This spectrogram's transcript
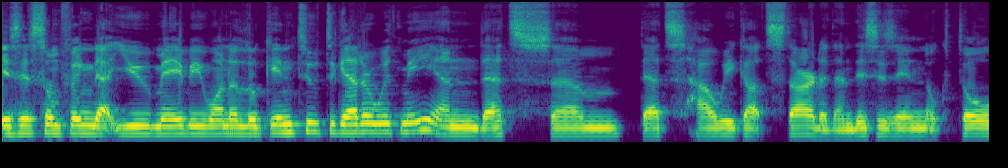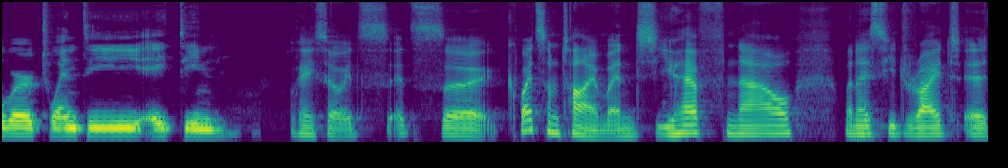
is this something that you maybe want to look into together with me? And that's um, that's how we got started. And this is in october 2018 okay so it's it's uh, quite some time. And you have now when i see it right uh,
